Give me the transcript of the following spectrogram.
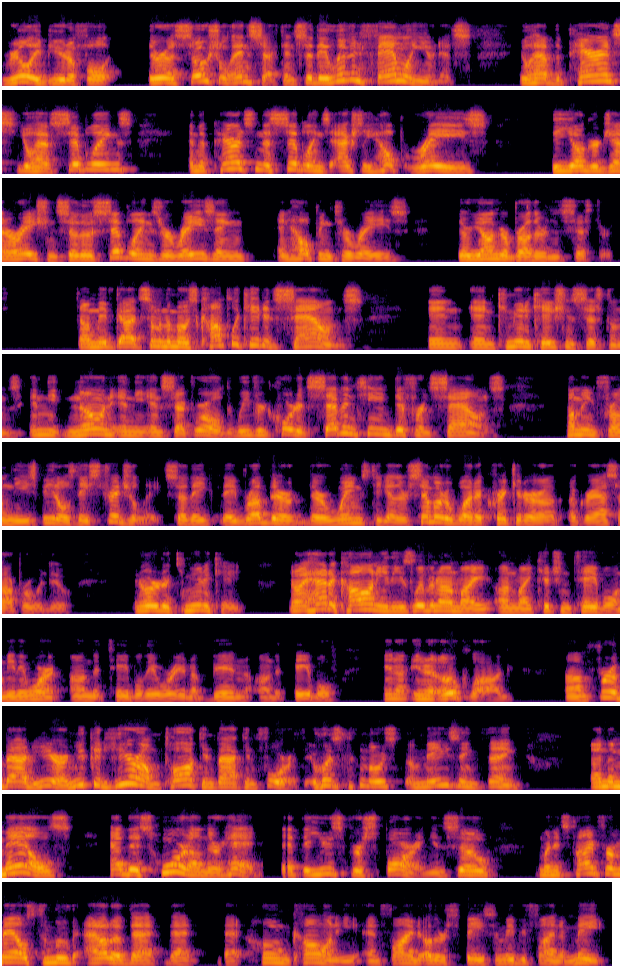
Really beautiful. They're a social insect. And so they live in family units. You'll have the parents, you'll have siblings, and the parents and the siblings actually help raise the younger generation. So those siblings are raising and helping to raise their younger brothers and sisters. Um, they've got some of the most complicated sounds in, in communication systems in the, known in the insect world. We've recorded 17 different sounds coming from these beetles. They stridulate, so they, they rub their, their wings together, similar to what a cricket or a, a grasshopper would do in order to communicate. Know, I had a colony of these living on my on my kitchen table. I mean, they weren't on the table; they were in a bin on the table in, a, in an oak log um, for about a year, and you could hear them talking back and forth. It was the most amazing thing. And the males have this horn on their head that they use for sparring, and so when it's time for males to move out of that that that home colony and find other space and maybe find a mate,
